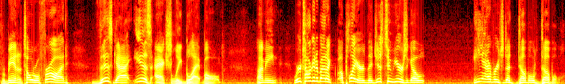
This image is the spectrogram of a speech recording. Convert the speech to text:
for being a total fraud. This guy is actually blackballed. I mean, we're talking about a, a player that just two years ago, he averaged a double double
